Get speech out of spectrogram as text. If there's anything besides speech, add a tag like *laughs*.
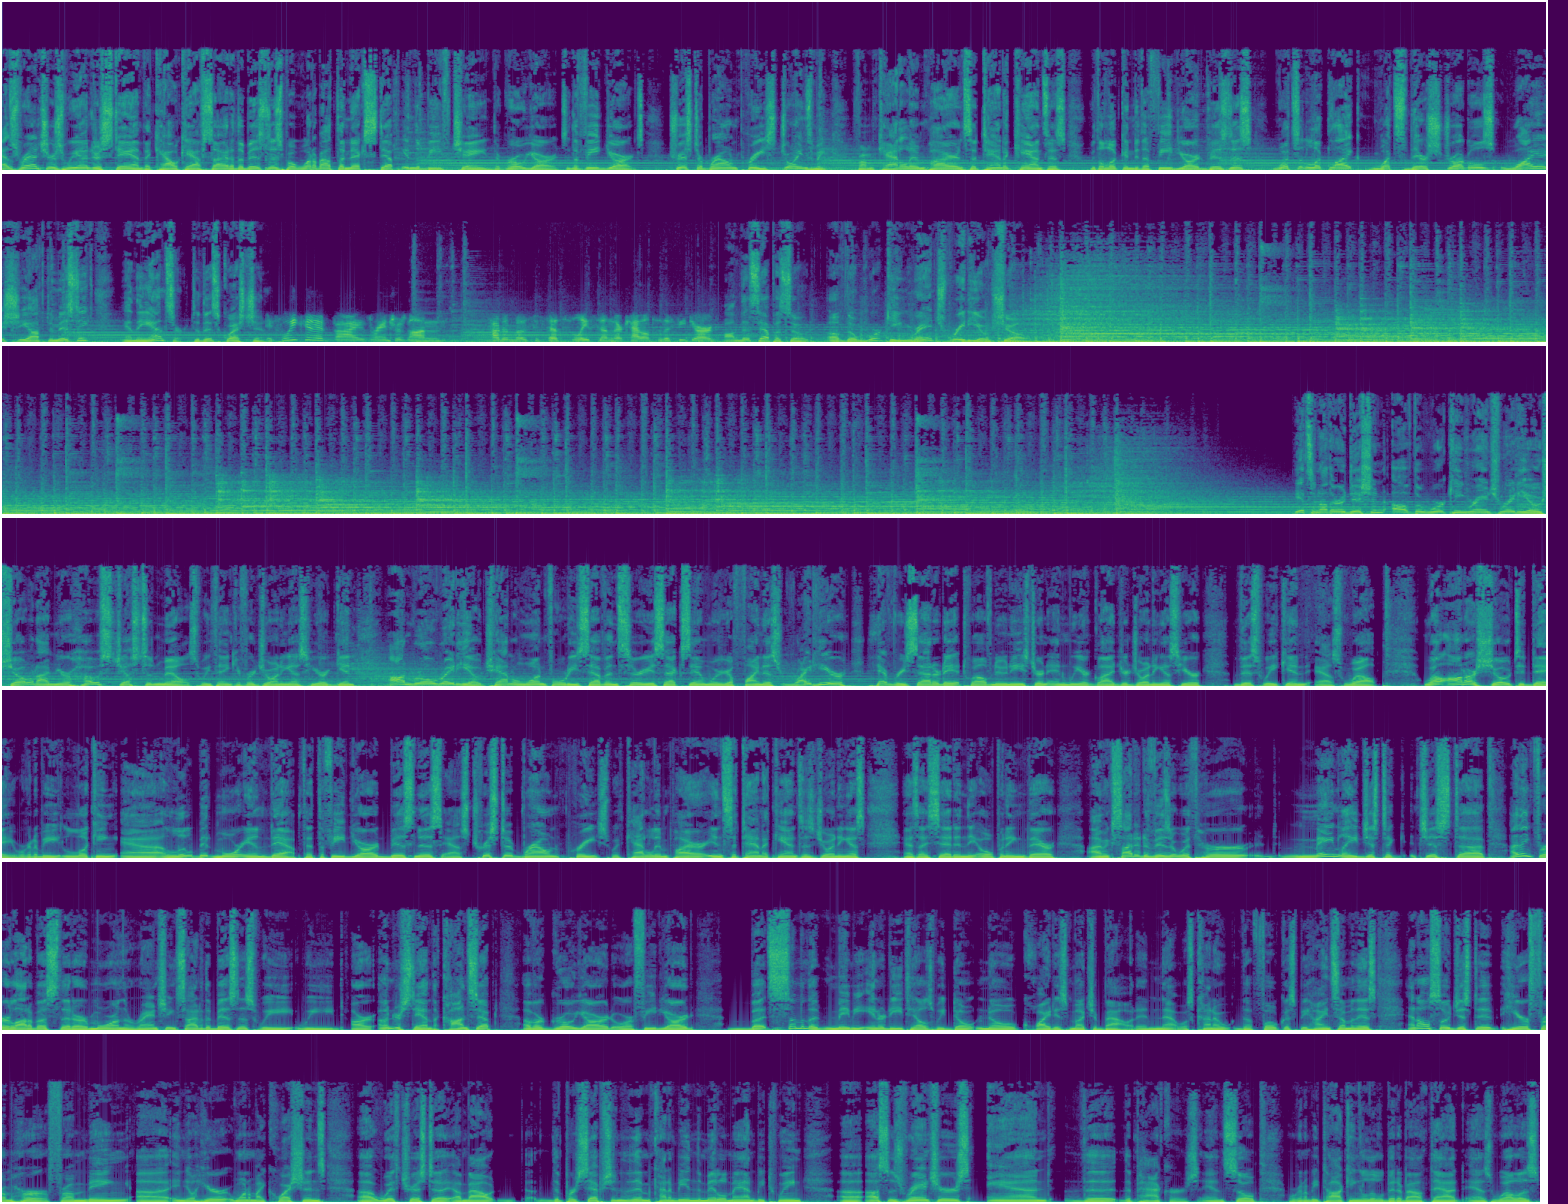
As ranchers, we understand the cow calf side of the business, but what about the next step in the beef chain, the grow yards and the feed yards? Trista Brown Priest joins me from Cattle Empire in Satanta, Kansas, with a look into the feed yard business. What's it look like? What's their struggles? Why is she optimistic? And the answer to this question. If we could advise ranchers on how to most successfully send their cattle to the feed yard. On this episode of the Working Ranch Radio Show. It's another edition of the Working Ranch Radio Show, and I'm your host, Justin Mills. We thank you for joining us here again on Rural Radio, Channel 147, Sirius XM, where you'll find us right here every Saturday at 12 noon Eastern, and we are glad you're joining us here this weekend as well. Well, on our show today, we're going to be looking at a little bit more in depth at the feed yard business as Trista Brown Priest with Cattle Empire in Satanta, Kansas, joining us, as I said in the opening there. I'm excited to visit with her mainly just to just uh, I think for a lot of us that are more on the ranching side of the business, we we are understand the concept of a grow yard or a feed yard, but some of the maybe inner details we don't know quite as much about, and that was kind of the focus behind some of this, and also just to hear from her from being uh, and you'll hear one of my questions uh, with Trista about the perception of them kind of being the middleman between uh, us as ranchers and the the Packers, and so we're going to be talking a little bit about that as well as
